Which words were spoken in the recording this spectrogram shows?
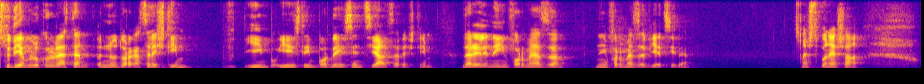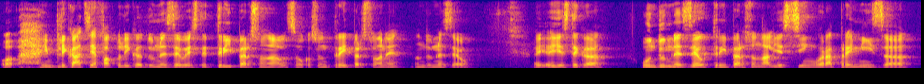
Studiem lucrurile astea nu doar ca să le știm, este important, e esențial să le știm, dar ele ne informează, ne informează viețile. Aș spune așa, implicația faptului că Dumnezeu este tripersonal sau că sunt trei persoane în Dumnezeu este că un Dumnezeu tripersonal e singura premiză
